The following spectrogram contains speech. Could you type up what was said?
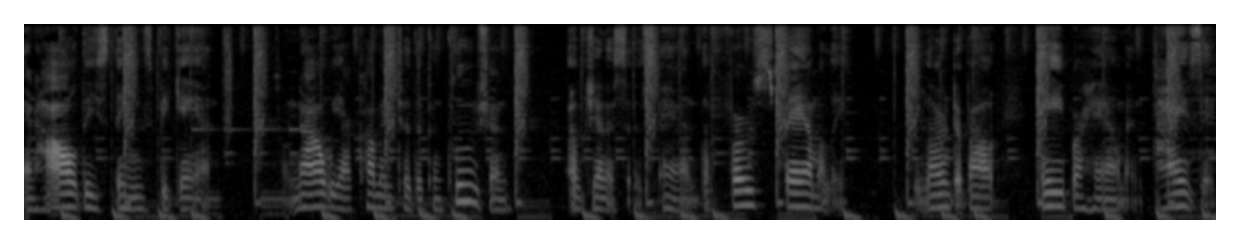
and how these things began. So now we are coming to the conclusion of Genesis and the first family. We learned about Abraham and Isaac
